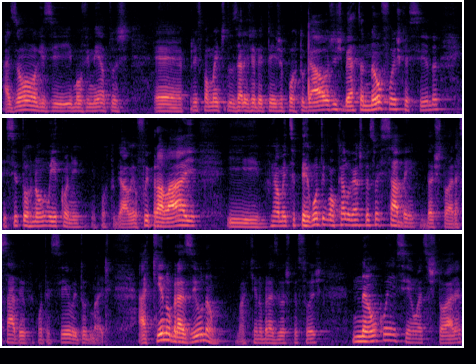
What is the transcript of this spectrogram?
às ONGs e movimentos, é, principalmente dos LGBTs de Portugal, Gisberta não foi esquecida e se tornou um ícone em Portugal. Eu fui para lá e, e realmente se pergunta em qualquer lugar, as pessoas sabem da história, sabem o que aconteceu e tudo mais. Aqui no Brasil, não. Aqui no Brasil as pessoas não conheciam essa história,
